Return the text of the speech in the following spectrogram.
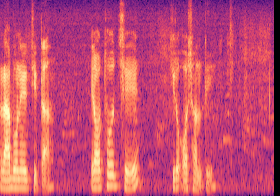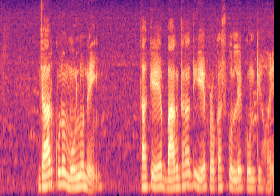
রাবণের চিতা। এর অর্থ হচ্ছে চির অশান্তি। যার কোনো মূল্য নেই। তাকে বাগধারা দিয়ে প্রকাশ করলে কোনটি হয়?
